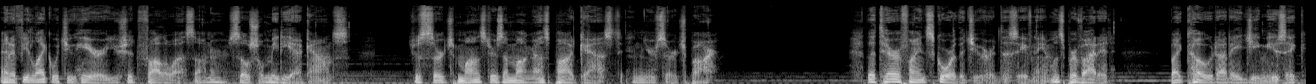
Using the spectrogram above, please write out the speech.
And if you like what you hear, you should follow us on our social media accounts. Just search Monsters Among Us podcast in your search bar. The terrifying score that you heard this evening was provided by Co.ag Music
